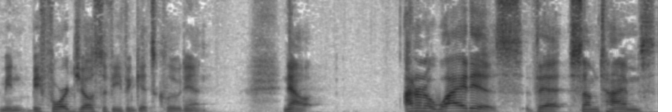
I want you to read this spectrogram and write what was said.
I mean, before Joseph even gets clued in. Now, I don't know why it is that sometimes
